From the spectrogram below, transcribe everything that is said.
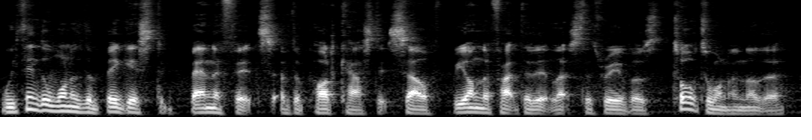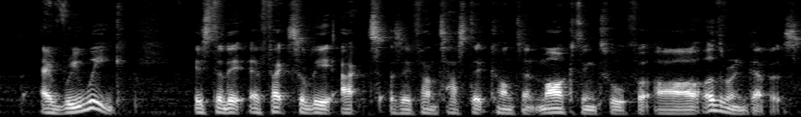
We think that one of the biggest benefits of the podcast itself, beyond the fact that it lets the three of us talk to one another every week, is that it effectively acts as a fantastic content marketing tool for our other endeavors.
